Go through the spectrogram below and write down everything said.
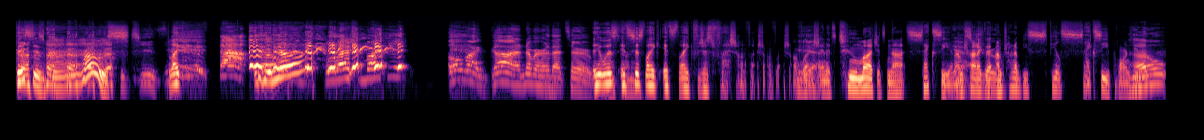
this is gross. Jeez. Like- stop. you know? flesh market. Oh my god, I've never heard that term. It was. That's It's funny. just like it's like just flesh on flesh on flesh on flesh, Yeah. and it's too much. It's not sexy, and I'm Yeah. trying to. Go, True. I'm trying to be feel sexy. Pornhub. you know,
